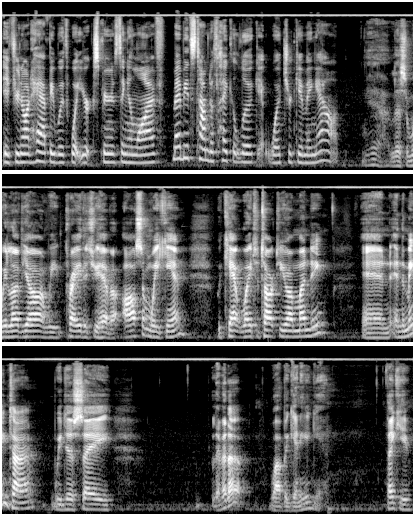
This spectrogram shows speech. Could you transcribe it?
If you're not happy with what you're experiencing in life, maybe it's time to take a look at what you're giving out. Yeah, listen, we love y'all and we pray that you have an awesome weekend. We can't wait to talk to you on Monday. And in the meantime, we just say, live it up while beginning again. Thank you.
